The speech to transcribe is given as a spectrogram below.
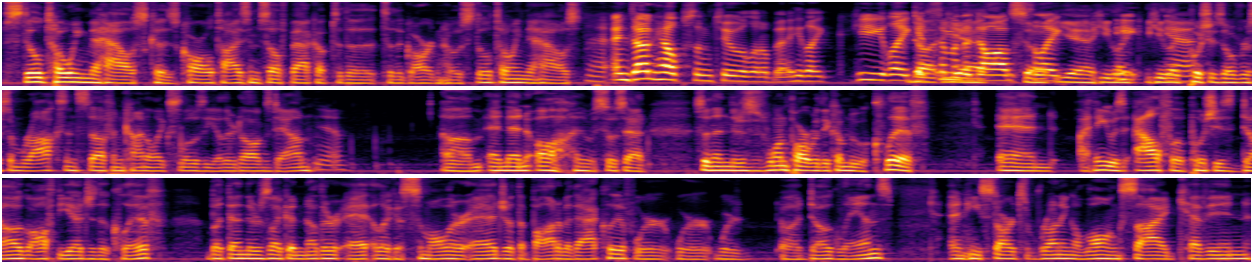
still towing the house because Carl ties himself back up to the to the garden hose, still towing the house. Yeah. And Doug helps them too a little bit. He like he like gets some of the dogs so, to like yeah he like he, like yeah. pushes over some rocks and stuff and kind of like slows the other dogs down. Yeah. Um, and then oh, it was so sad. So then there's this one part where they come to a cliff, and I think it was Alpha pushes Doug off the edge of the cliff. But then there's like another ed- like a smaller edge at the bottom of that cliff where where where uh, Doug lands, and he starts running alongside Kevin,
